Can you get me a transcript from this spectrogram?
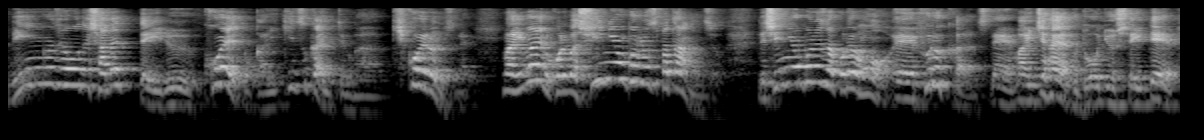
リング上で喋っている声とか息遣いっていうのが聞こえるんですね。まあ、いわゆるこれは新日本プロレスパターンなんですよ。で、新日本プロレスはこれはもう、えー、古くからですね、まあ、いち早く導入していて、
